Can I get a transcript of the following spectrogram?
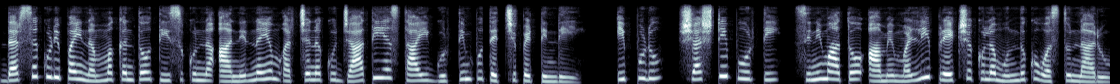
దర్శకుడిపై నమ్మకంతో తీసుకున్న ఆ నిర్ణయం అర్చనకు జాతీయ స్థాయి గుర్తింపు తెచ్చిపెట్టింది. ఇప్పుడు షష్ఠి పూర్తి సినిమాతో ఆమె మళ్ళీ ప్రేక్షకుల ముందుకు వస్తున్నారు.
